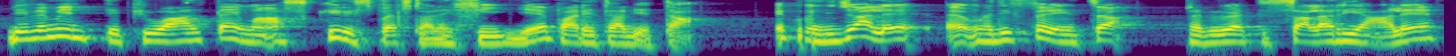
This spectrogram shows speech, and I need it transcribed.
lievemente più alta ai maschi rispetto alle figlie, parità di età. E quindi già le, è una differenza, tra virgolette, salariale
